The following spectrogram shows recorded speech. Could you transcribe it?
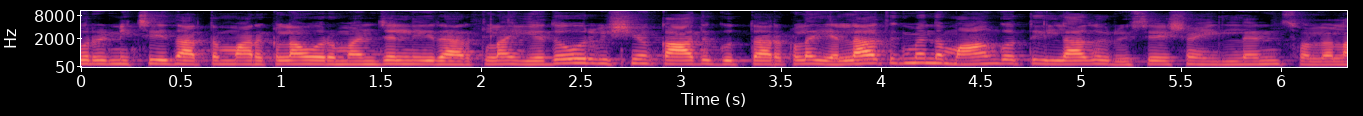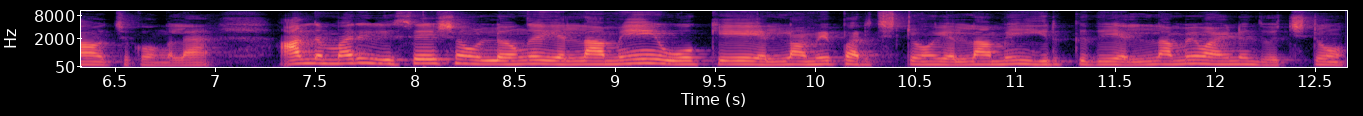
ஒரு நிச்சயதார்த்தமாக இருக்கலாம் ஒரு மஞ்சள் நீராக இருக்கலாம் ஏதோ ஒரு விஷயம் காது குத்தாக இருக்கலாம் எல்லாத்துக்குமே அந்த மாங்கொத்து இல்லாத ஒரு விசேஷம் இல்லைன்னு சொல்லலாம் வச்சுக்கோங்களேன். அந்த மாதிரி விசேஷம் உள்ளவங்க எல்லாமே ஓகே எல்லாமே பறிச்சிட்டோம் எல்லாமே இருக்குது எல்லாமே வாங்கிட்டு வந்து வச்சிட்டோம்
